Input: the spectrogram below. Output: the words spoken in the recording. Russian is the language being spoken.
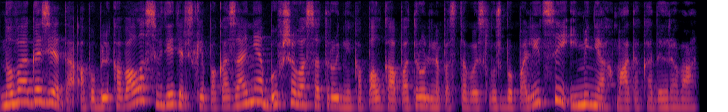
Новая газета опубликовала свидетельские показания бывшего сотрудника полка патрульно-постовой службы полиции имени Ахмата Кадырова.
